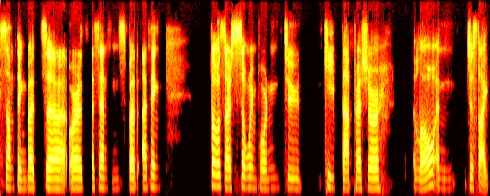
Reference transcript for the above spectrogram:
something but uh, or a sentence. But i think those are so important to keep that pressure low and just like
